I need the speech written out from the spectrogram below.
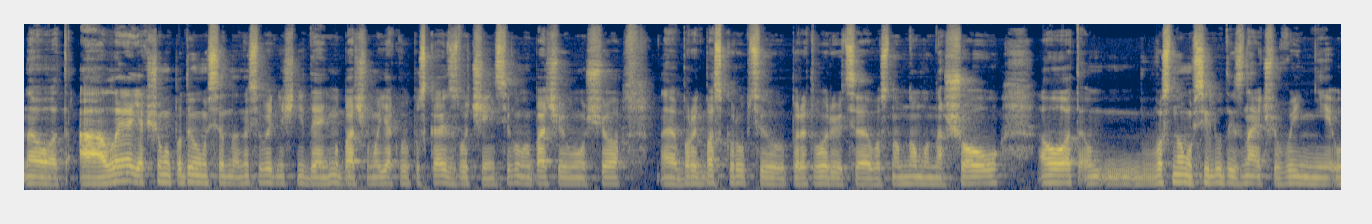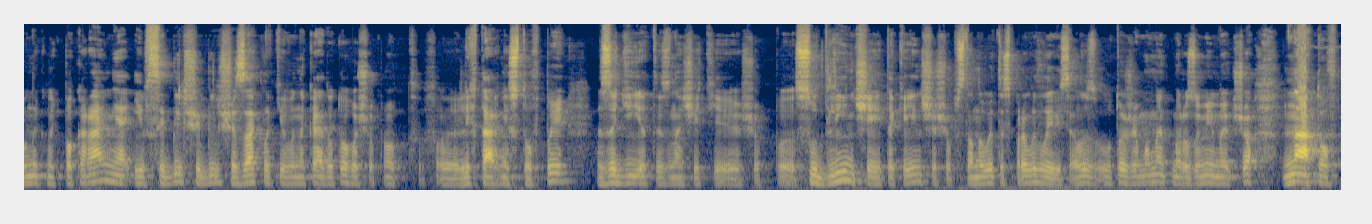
Ну, От. Але якщо ми подивимося на, на сьогоднішній день, ми бачимо, як випускають злочинців. Ми бачимо, що е, боротьба з корупцією перетворюється в основному на шоу. От в основному всі люди знають, що винні уникнуть покарання, і все більше і більше закликів виникає до того, щоб от, ліхтарні стовпи задіяти, значить, щоб е, суд лінча і таке інше, щоб встановити справедливість. Але у той же момент ми розуміємо, якщо натовп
